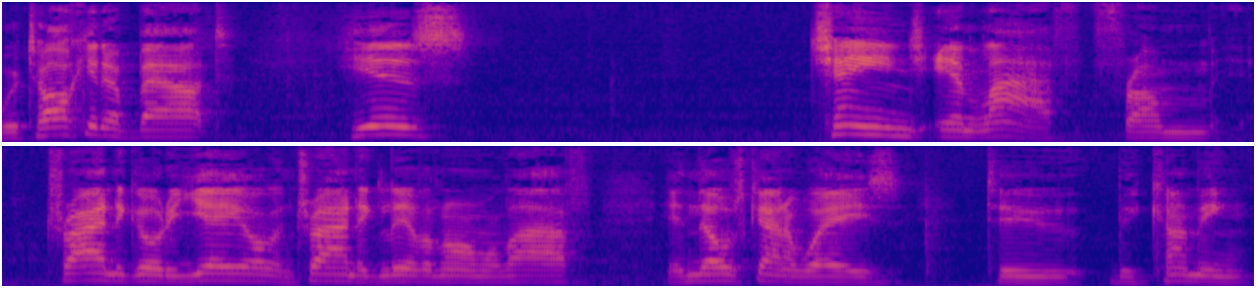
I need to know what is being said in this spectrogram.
We're talking about his change in life from trying to go to Yale and trying to live a normal life in those kind of ways to becoming.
